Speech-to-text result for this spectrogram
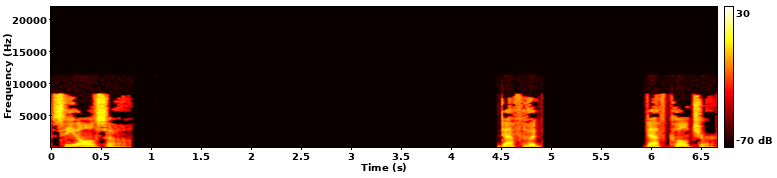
See also. Deafhood Deaf culture.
